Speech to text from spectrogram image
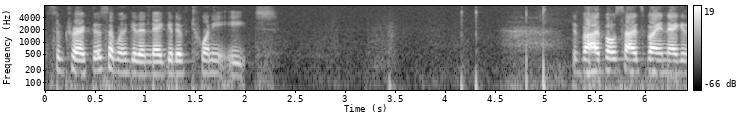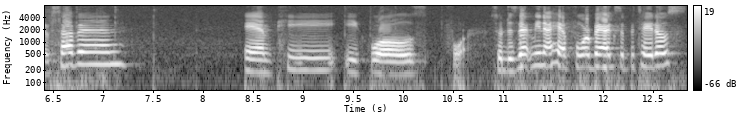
subtract this, I'm going to get a negative 28. Divide both sides by a negative 7. And P equals 4. So does that mean I have four bags of potatoes?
